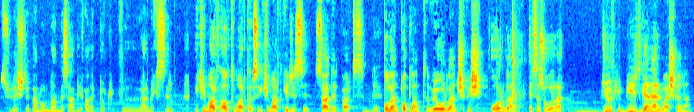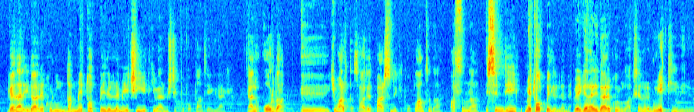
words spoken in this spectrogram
süreçte. Ben ondan mesela bir anekdot e, vermek isterim. 2 Mart 6 Mart arası 2 Mart gecesi Saadet Partisi'nde olan toplantı ve oradan çıkış. Orada esas olarak diyor ki biz genel başkana genel idare kurulunda metot belirleme için yetki vermiştik bu toplantıya giderken. Yani orada 2 Mart'ta Saadet Partisi'ndeki toplantıda aslında isim değil metot belirleme ve Genel İdare Kurulu Akşener'e bu yetkiyi veriyor.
